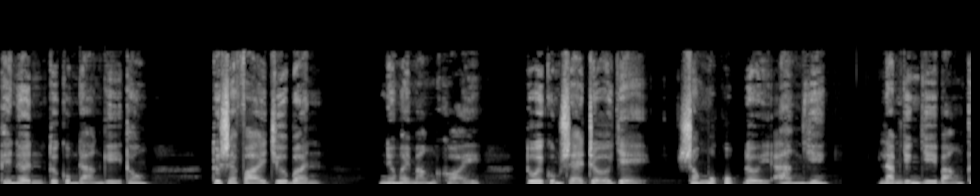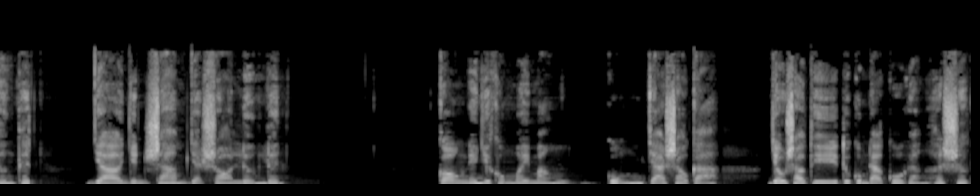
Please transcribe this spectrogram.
Thế nên tôi cũng đã nghĩ thông, tôi sẽ phải chữa bệnh. Nếu may mắn khỏi, tôi cũng sẽ trở về sống một cuộc đời an nhiên, làm những gì bản thân thích và nhìn Sam và So lớn lên. Còn nếu như không may mắn, cũng chả sao cả, dẫu sao thì tôi cũng đã cố gắng hết sức.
